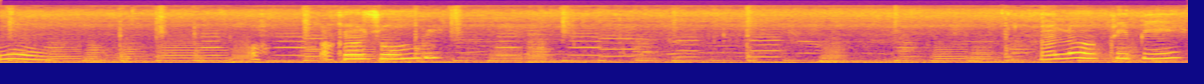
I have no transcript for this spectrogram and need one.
Oh. Oh pakai zombie. Halo creepy.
